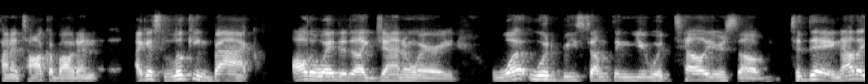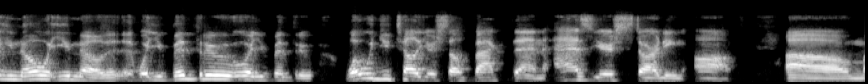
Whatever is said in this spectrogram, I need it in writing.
kind of talk about. And I guess looking back all the way to like January what would be something you would tell yourself today now that you know what you know what you've been through what you've been through what would you tell yourself back then as you're starting off um,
